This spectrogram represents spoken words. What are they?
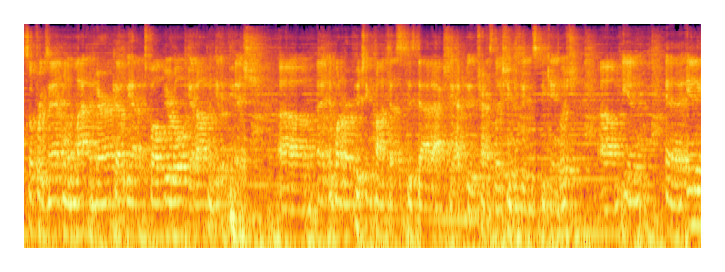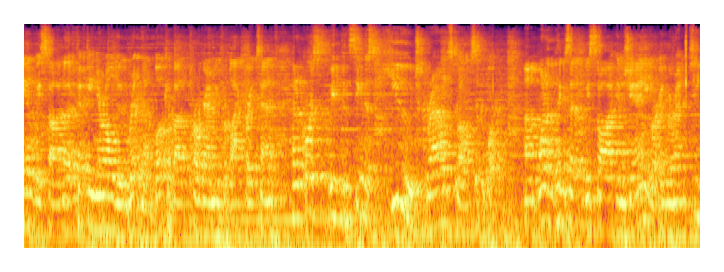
So, for example, in Latin America, we had a 12-year-old get up and get a pitch. Um, in one of our pitching contests, his dad actually had to do the translation because he didn't speak English. Um, in uh, India, we saw another 15-year-old who'd written a book about programming for BlackBerry 10. And of course, we've been seeing this huge groundswell of support. Um, one of the things that we saw in January, we ran two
